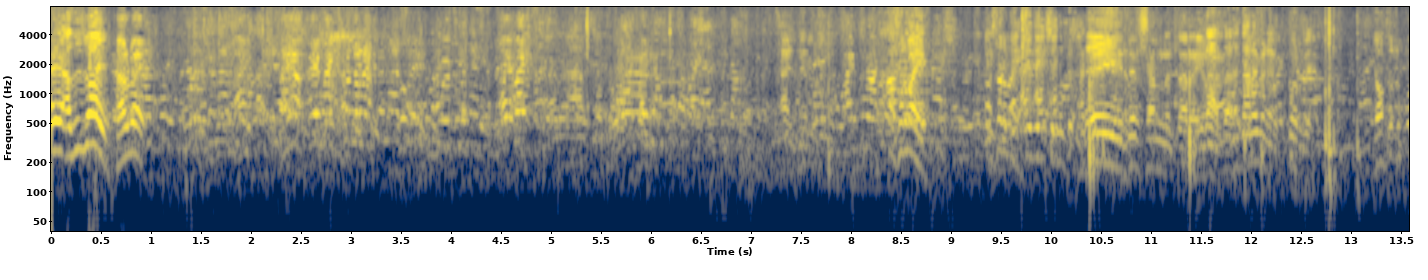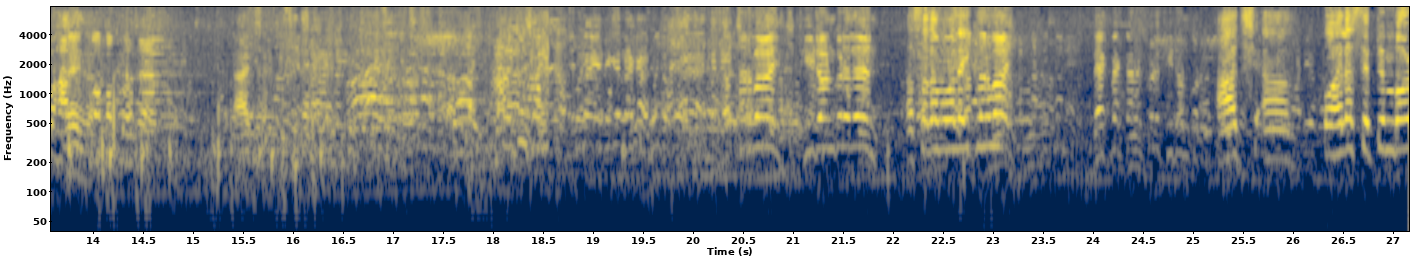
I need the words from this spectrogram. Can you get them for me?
এই আজিজ ভাই হ্যাঁ ভাই। আসর ভাই। আসর ভাই। এই এদের সামনে তারা না দাঁড়াবে না করবে। যতটুকু হাত এই, হ্যাঁ। আচ্ছা। আজ পহেলা সেপ্টেম্বর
